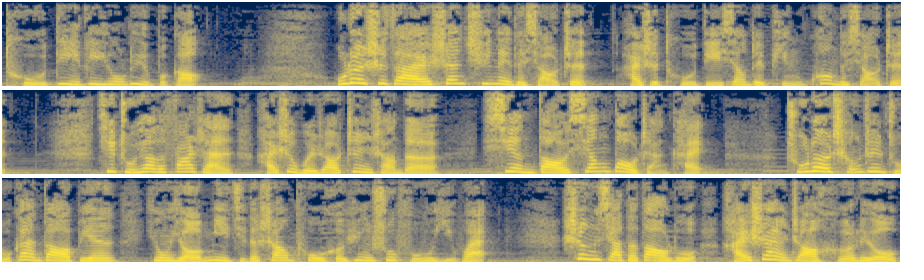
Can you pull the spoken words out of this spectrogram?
土地利用率不高，无论是在山区内的小镇，还是土地相对平旷的小镇，其主要的发展还是围绕镇上的县道、乡道展开。除了城镇主干道边拥有密集的商铺和运输服务以外，剩下的道路还是按照河流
